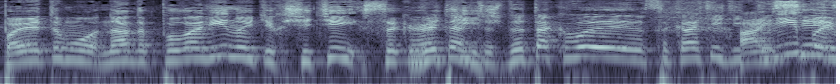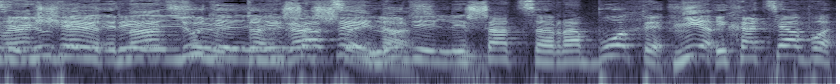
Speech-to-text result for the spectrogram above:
Поэтому надо половину этих сетей Витальевич, сократить. ну так вы сократите эти Они сети, превращают люди, нацию люди, лишатся, нас. люди лишатся работы Нет. и хотя бы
